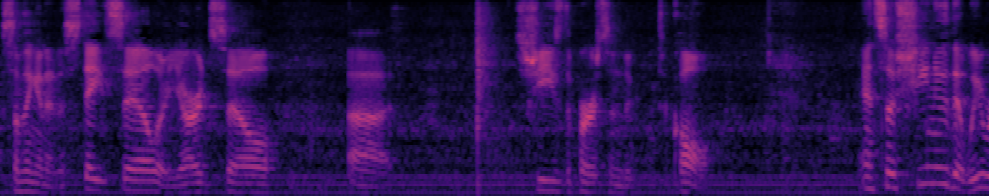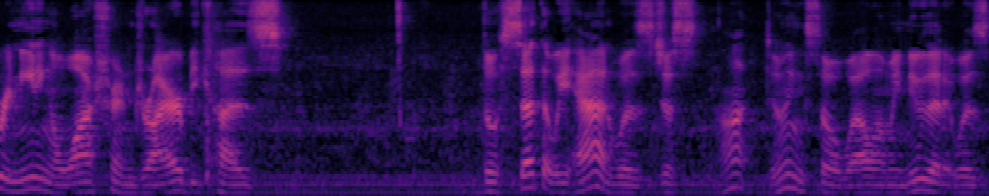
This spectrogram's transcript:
something in an estate sale or yard sale, uh, she's the person to, to call. And so she knew that we were needing a washer and dryer because the set that we had was just not doing so well, and we knew that it was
